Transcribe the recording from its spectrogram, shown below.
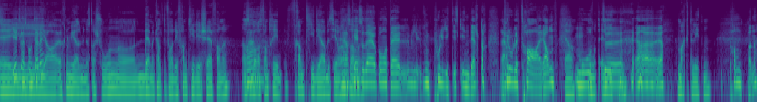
Eh, i utgangspunktet, eller? Ja, økonomi og administrasjon, og det vi kalte for de framtidige sjefene. Altså våre framtid, framtidige arbeidsgivere. Ja, ok. Så det er jo på en måte sånn politisk inndelt, da. Ja. Proletarene ja, mot, mot eliten. eh, ja, ja, Makteliten. pampene.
